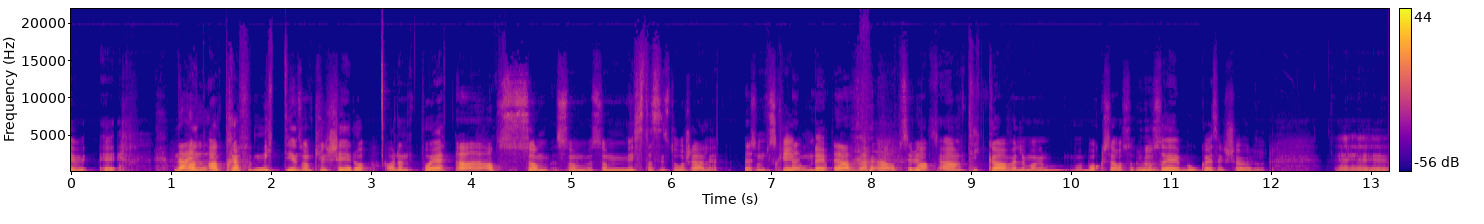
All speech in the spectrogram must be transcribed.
er, er, Nei, han, han treffer midt i en sånn klisjé da, av den poeten Ja, som, som, som mister sin store kjærlighet, og som skriver om det. på en ja, måte. Han, han tikker veldig mange bokser, og så og så er boka i seg sjøl eh,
